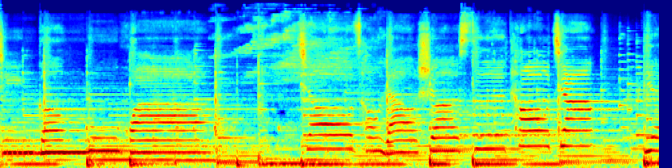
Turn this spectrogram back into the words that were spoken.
金更无花。秋丛绕舍似陶家，边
